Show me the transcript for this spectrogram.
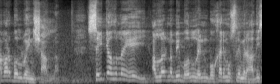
আবার বলব ইনশাআল্লাহ। সেইটা হলো এই, আল্লাহর নবী বললেন, বোখারি মুসলিমের হাদিস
